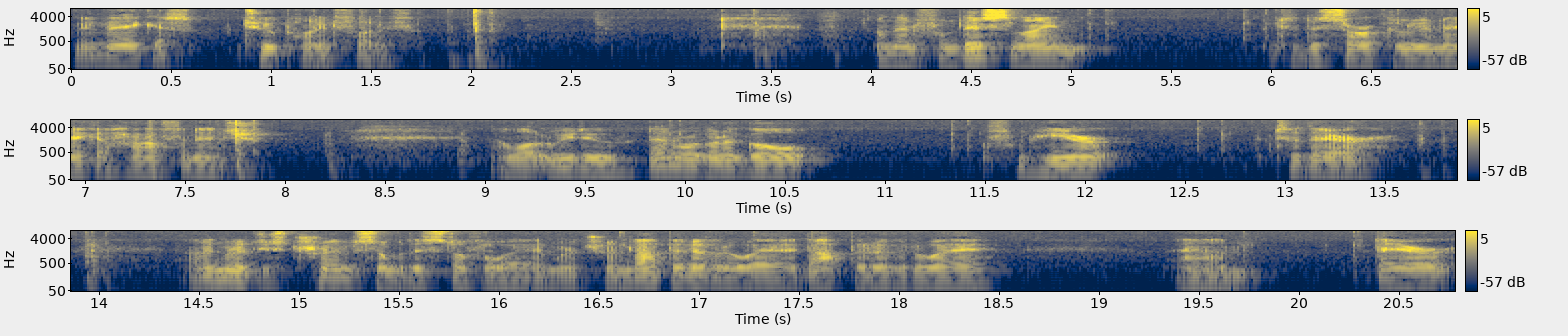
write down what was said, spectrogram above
we'll make it 2.5 and then from this line to the circle we'll make it half an inch and what we do then we're going to go from here to there and I'm going to just trim some of this stuff away I'm going to trim that bit of it away that bit of it away um, there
